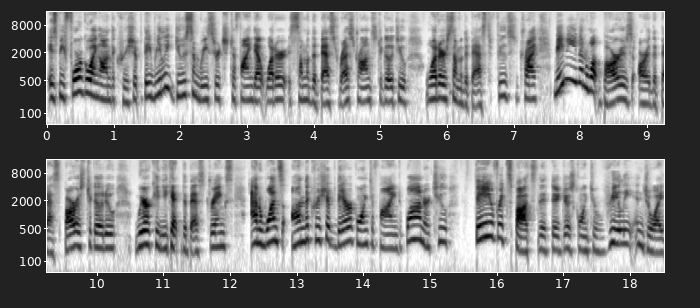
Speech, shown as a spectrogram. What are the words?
is before going on the cruise ship, they really do some research to find out what are some of the best restaurants to go to, what are some of the best foods to try, maybe even what bars are the best bars to go to, where can you get the best drinks. And once on the cruise ship, they're going to find one or two favorite spots that they're just going to really enjoy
